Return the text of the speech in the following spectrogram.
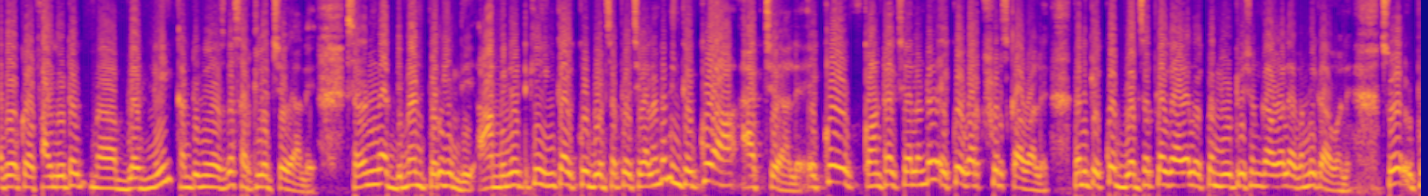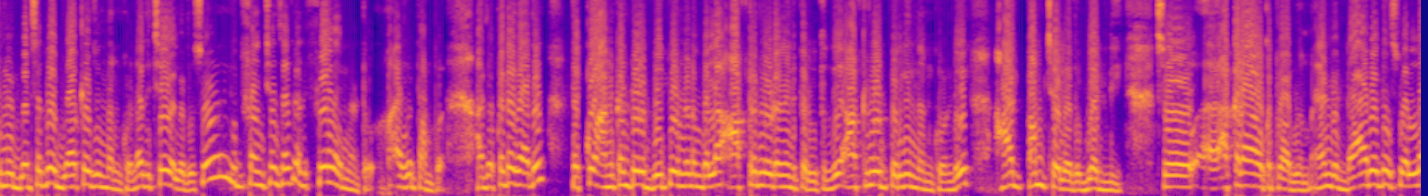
అది ఒక ఫైవ్ లీటర్ బ్లడ్ ని కంటిన్యూస్గా సర్క్యులేట్ చేయాలి. సడన్గా డిమాండ్ పెరిగింది. ఆ మినిట్కి ఇంకా ఎక్కువ బ్లడ్ సప్లై చేయాలంటే ఇంకా ఎక్కువ యాక్ట్ చేయాలి. ఎక్కువ కాంట్రాక్ట్ చేయాలంటే ఎక్కువ వర్క్ ఫోర్స్ కావాలి. దానికి ఎక్కువ బ్లడ్ సప్లై కావాలి ఎక్కువ న్యూట్రిషన్ కావాలి అవన్నీ కావాలి. సో ఇప్పుడు మీ బ్లడ్ సప్లై బ్లాకేజ్ ఉందనుకోండి అది చేయలేదు. సో ఇది ఫంక్షన్స్ అయితే అది ఫెయిల్ అయినట్టు అది పంప్ అది ఒకటే కాదు ఎక్కువ అన్కంట్రోల్ బీపీ ఉండడం వల్ల ఆఫ్టర్ లోడ్ అనేది పెరుగుతుంది. ఆఫ్టర్ లోడ్ పెరిగింది అనుకోండి హార్ట్ పంప్ చేయలేదు బ్లడ్ని. సో అక్కడ ఒక ప్రాబ్లం అండ్ డయాబెటీస్ వల్ల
